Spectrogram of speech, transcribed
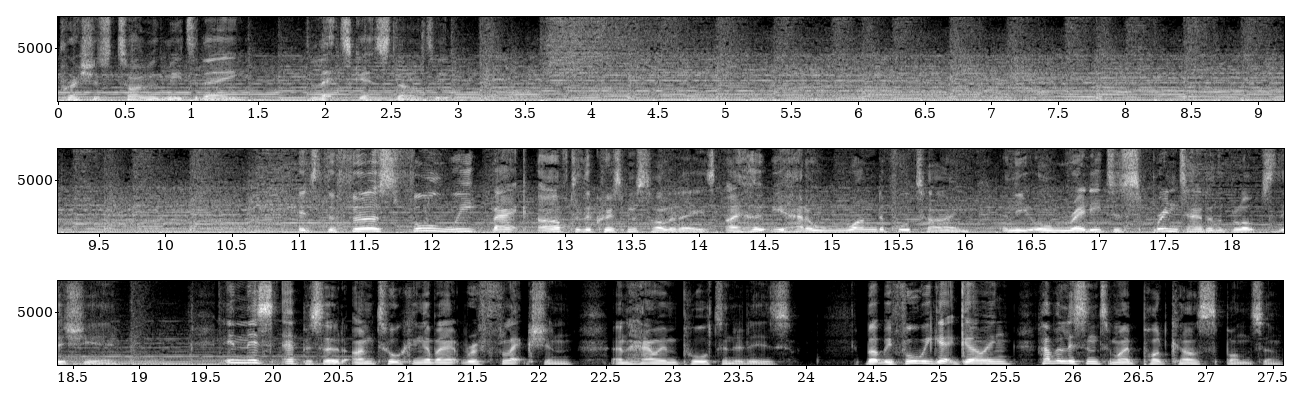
precious time with me today. Let's get started. It's the first full week back after the Christmas holidays. I hope you had a wonderful time and that you're all ready to sprint out of the blocks this year. In this episode, I'm talking about reflection and how important it is. But before we get going, have a listen to my podcast sponsor.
